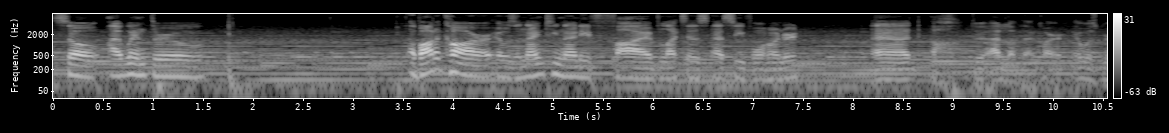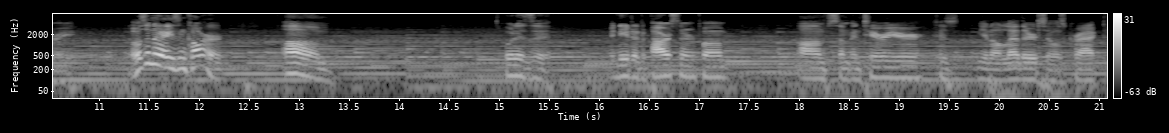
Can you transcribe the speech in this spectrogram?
So I went through. I bought a car. It was a 1995 Lexus SC400, and oh, dude, I love that car. It was great. It was an amazing car. Um. What is it? It needed a power steering pump, um, some interior because you know leather, so it was cracked.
